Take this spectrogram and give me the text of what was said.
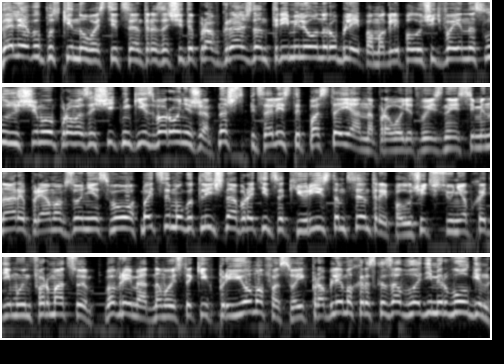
Далее в выпуске новости Центра защиты прав граждан 3 миллиона рублей помогли получить военнослужащему правозащитники из Воронежа. Наши специалисты постоянно проводят выездные семинары прямо в зоне СВО. Бойцы могут лично обратиться к юристам Центра и получить всю необходимую информацию. Во время одного из таких приемов о своих проблемах рассказал Владимир Волгин.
